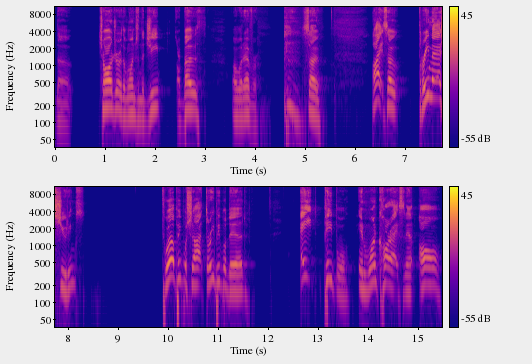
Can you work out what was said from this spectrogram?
the Charger or the ones in the Jeep or both or whatever. so, all right, so three mass shootings, 12 people shot, three people dead, eight people in one car accident, all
